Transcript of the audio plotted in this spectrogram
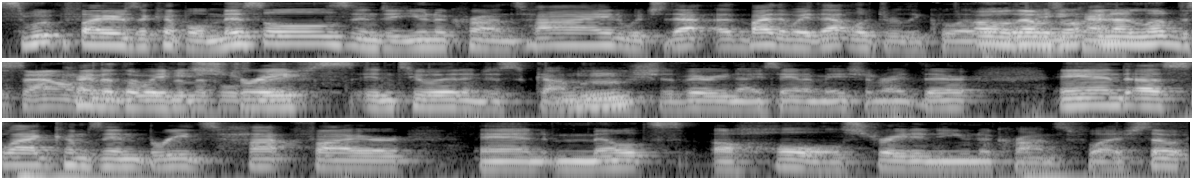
Swoop fires a couple missiles into Unicron's hide, which that uh, by the way that looked really cool. I Oh, that was, and kinda- I love the sound. kind of the that way he missiles strafes into it and just Mm-hmm. A very nice animation right there. And uh, Slag comes in, breathes hot fire and melts a hole straight into Unicron's flesh. So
